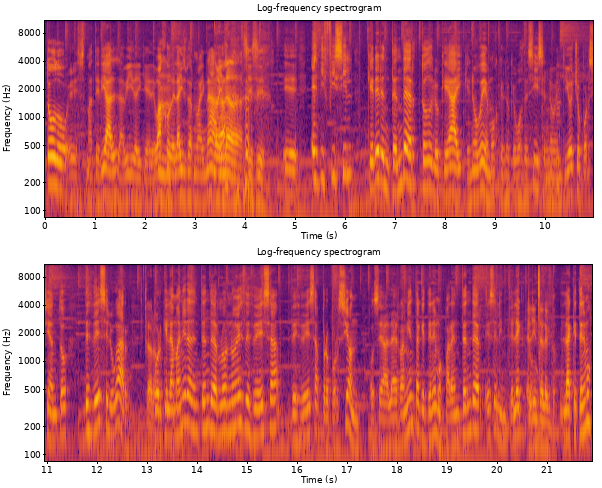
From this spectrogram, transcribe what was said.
todo es material, la vida, y que debajo Mm. del iceberg no hay nada. No hay nada, sí, sí. eh, es difícil querer entender todo lo que hay, que no vemos, que es lo que vos decís, el 98%, desde ese lugar. Porque la manera de entenderlo no es desde esa, desde esa proporción. O sea, la herramienta que tenemos para entender es el intelecto. El intelecto. La que, tenemos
